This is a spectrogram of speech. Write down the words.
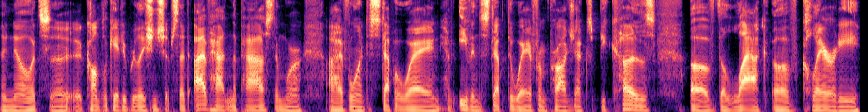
I know it's uh, complicated relationships that I've had in the past and where I've wanted to step away and have even stepped away from projects because of the lack of clarity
